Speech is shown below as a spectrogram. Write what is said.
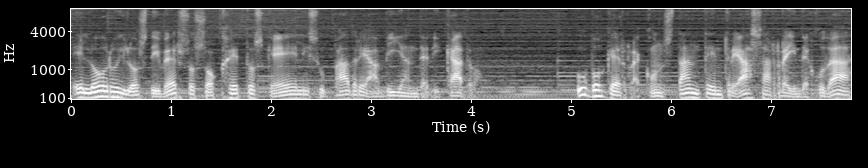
el oro y los diversos objetos que él y su padre habían dedicado. Hubo guerra constante entre Asa, rey de Judá,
